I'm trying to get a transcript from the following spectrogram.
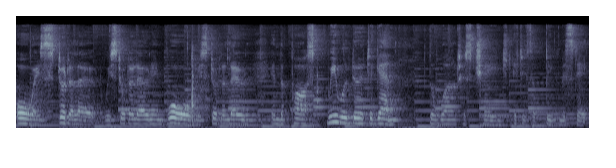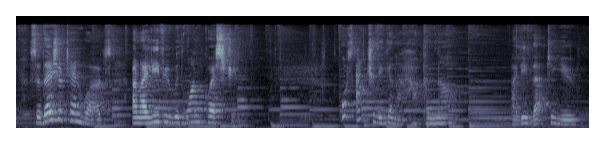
always stood alone. We stood alone in war, we stood alone in the past. We will do it again. The world has changed. It is a big mistake. So there's your 10 words, and I leave you with one question. What's actually going to happen now? I leave that to you.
